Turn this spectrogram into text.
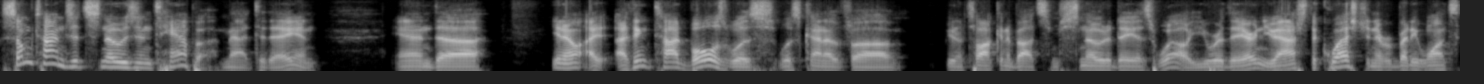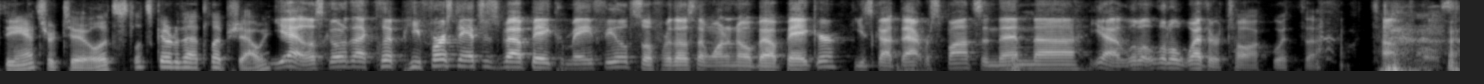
Sometimes it snows in Tampa, Matt, today, and and uh, you know, I, I think Todd Bowles was was kind of uh, you know talking about some snow today as well. You were there and you asked the question everybody wants the answer to. Let's let's go to that clip, shall we? Yeah, let's go to that clip. He first answers about Baker Mayfield. So for those that want to know about Baker, he's got that response, and then uh, yeah, a little little weather talk with uh, Todd Bowles.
